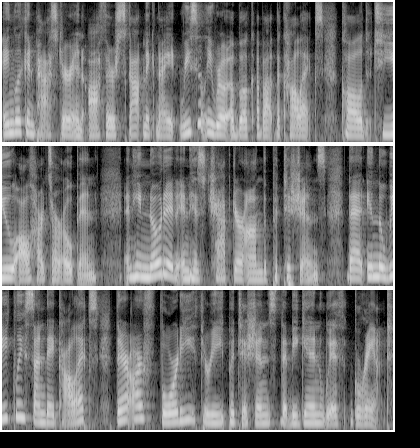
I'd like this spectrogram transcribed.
Anglican pastor and author Scot McKnight recently wrote a book about the collects called To You All Hearts Are Open, and he noted in his chapter on the petitions that in the weekly Sunday collects, there are 43 petitions that begin with grant,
